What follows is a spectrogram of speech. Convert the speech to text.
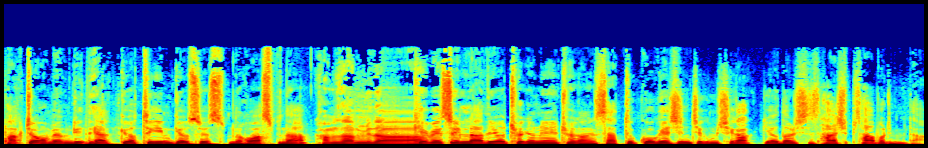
박정호 명리대학교 특임 교수였습니다. 고맙습니다. 감사합니다. KBS 일라디오 최경영의 최강사 듣고 계신 지금 시각 8시 44분입니다.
